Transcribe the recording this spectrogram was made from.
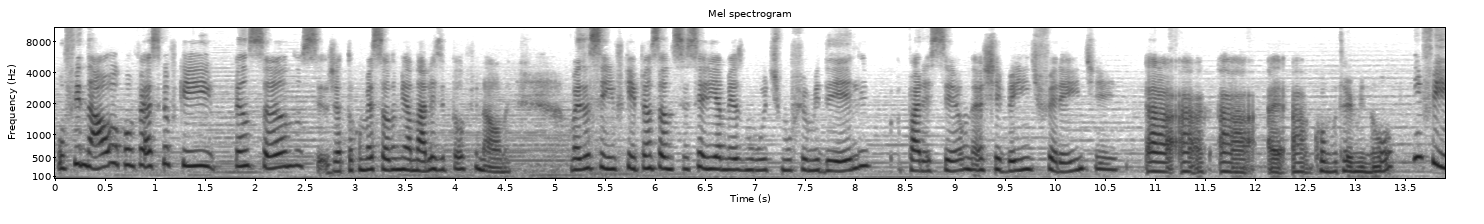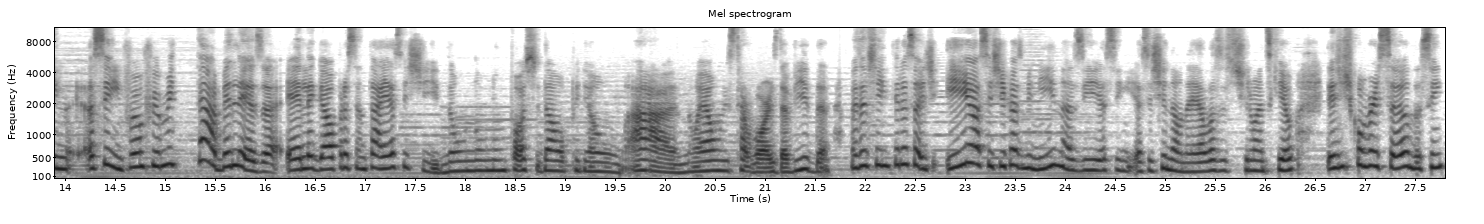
O final, eu confesso que eu fiquei pensando, já tô começando minha análise pelo final, né? Mas assim, fiquei pensando se seria mesmo o último filme dele. Pareceu, né? Achei bem diferente a, a, a, a, como terminou. Enfim, assim, foi um filme, tá, beleza, é legal para sentar e assistir. Não, não, não posso te dar uma opinião, ah, não é um Star Wars da vida, mas achei interessante. E eu assisti com as meninas, e assim, assisti não, né? Elas assistiram antes que eu, e a gente conversando, assim,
